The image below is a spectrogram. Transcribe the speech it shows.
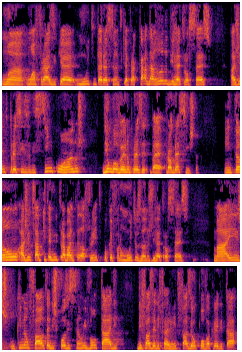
uma, uma frase que é muito interessante, que é para cada ano de retrocesso, a gente precisa de cinco anos de um governo é, progressista. Então, a gente sabe que tem muito trabalho pela frente, porque foram muitos anos de retrocesso, mas o que não falta é disposição e vontade de fazer diferente, fazer o povo acreditar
